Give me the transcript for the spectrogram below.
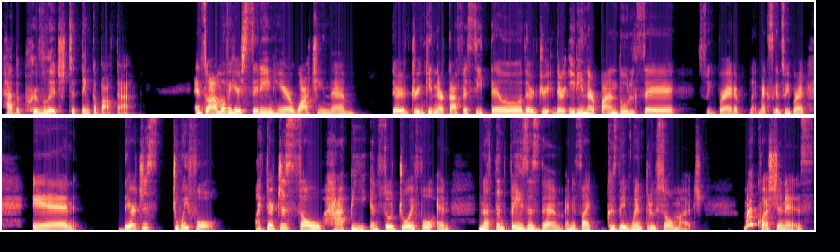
had the privilege to think about that. And so I'm over here sitting here watching them. They're drinking their cafecito, they're they're eating their pan dulce, sweet bread, like Mexican sweet bread. And they're just joyful. Like they're just so happy and so joyful and nothing phases them and it's like cuz they went through so much. My question is,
